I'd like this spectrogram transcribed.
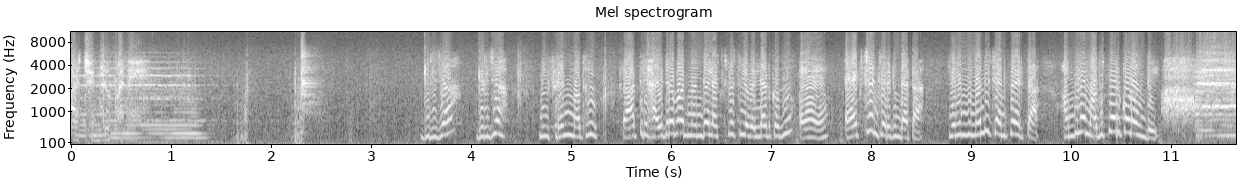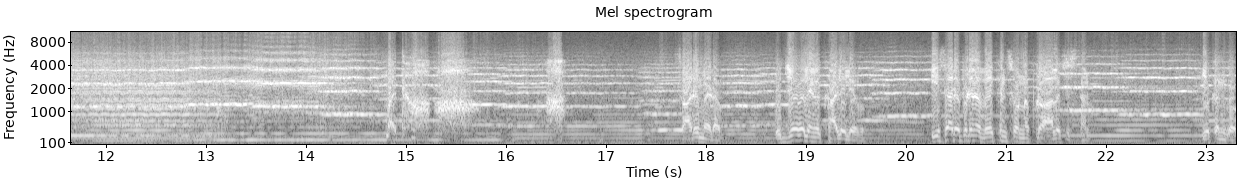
ఆ చిందు పని. గిరిజ గిరిజ. మీ ఫ్రెండ్ మధు రాత్రి హైదరాబాద్ నంద్యాల ఎక్స్ప్రెస్లో వెళ్ళాడు కదా? యాక్సిడెంట్ జరిగిందట. ఎనిమిది మంది చనిపోయారట. అందులో మధు పేరు కూడా ఉంది. మధు. సారీ మేడం ఉద్యోగాలు ఏమి ఖాళీ లేవు. ఈసారి ఎప్పుడైనా వేకెన్సీ ఉన్నప్పుడు ఆలోచిస్తాను. You can go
